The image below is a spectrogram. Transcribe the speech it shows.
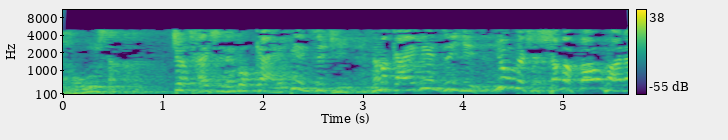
菩萨，这才是能够改变自己。那么改变自己用的是什么方法呢？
